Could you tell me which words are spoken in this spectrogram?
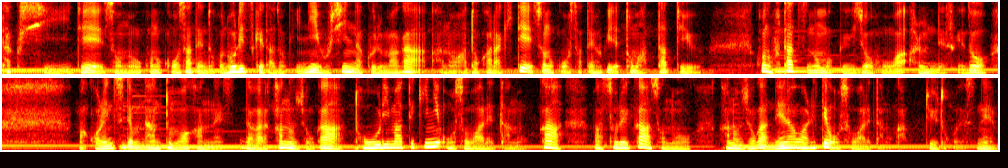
タクシーでそのこの交差点とこ乗りつけた時に不審な車があの後から来てその交差点付近で止まったっていうこの2つの目撃情報はあるんですけど、まあ、これについても何とも分かんないですだから彼女が通り魔的に襲われたのか、まあ、それかその彼女が狙われて襲われたのかというとこですね。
